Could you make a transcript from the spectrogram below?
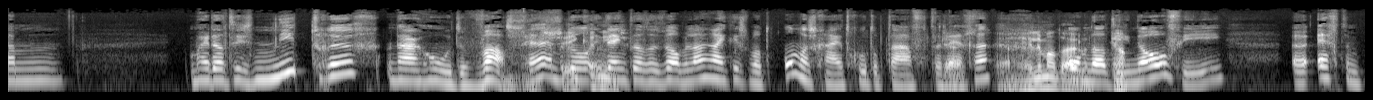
Um, maar dat is niet terug naar hoe het was. Nee, hè? Ik, bedoel, ik denk dat het wel belangrijk is om dat onderscheid goed op tafel te leggen. Ja, helemaal duidelijk. Omdat die Novi uh, echt een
